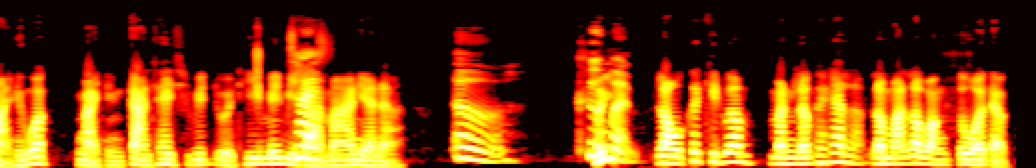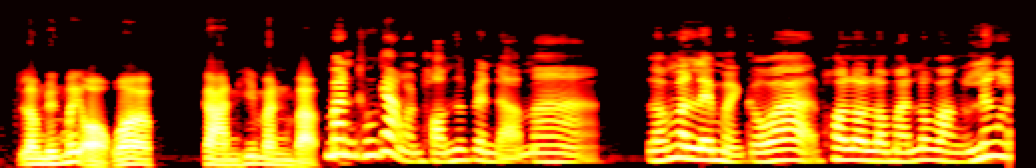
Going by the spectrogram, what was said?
หมายถึงว่าหมายถึงการใช้ชีวิตโดยที่ไม่มีใช่ดราม่าเนี่ยนะเออ คือฮ้ยเหมือนเราก็คิดว่ามันเราแค่ระมัดระวังตัวแต่เรานึกไม่ออกว่าการที่มันแบบ มันทุกอย่างมันพร้อมจะเป็นดราม่าแล้วมันเลยเหมือนกับว่า พอเราระมัดระวังเรื่องเ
